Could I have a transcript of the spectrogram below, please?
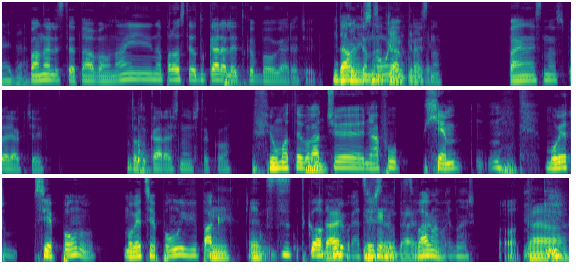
е, да. Хванали сте тази вълна и направо сте я докарали тук в България, човек. Да, Което е наистина. много Трябва- яко, наистина. Това е наистина супер яко, човек. Да докараш нещо такова. Филмът е, брат, че някакво хем... Морето си е пълно. Морето си е пълно и ви пак Е, с такова Да кули, брат. Сеща се Да е. от Вагна, брат, знаеш. о, тая,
